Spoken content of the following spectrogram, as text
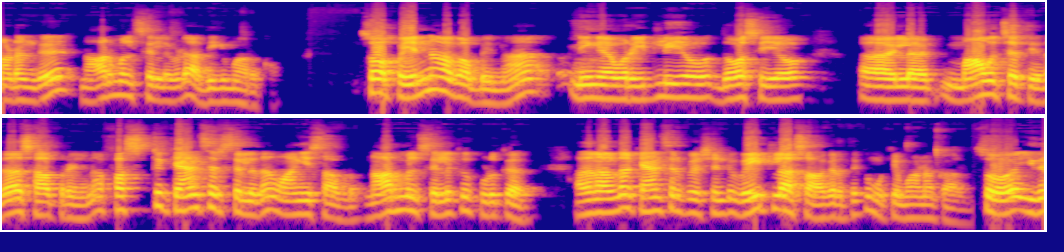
மடங்கு நார்மல் செல்லை விட அதிகமாக இருக்கும். ஸோ அப்போ என்ன ஆகும் அப்படின்னா நீங்கள் ஒரு இட்லியோ தோசையோ இல்லை மாவுச்சத்து ஏதாவது சாப்பிட்றீங்கன்னா ஃபர்ஸ்ட் கேன்சர் செல்லு தான் வாங்கி சாப்பிடும். நார்மல் செல்லுக்கு கொடுக்காது. அதனால தான் கேன்சர் பேஷண்ட் வெயிட் லாஸ் ஆகிறதுக்கு முக்கியமான காரணம். ஸோ இது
